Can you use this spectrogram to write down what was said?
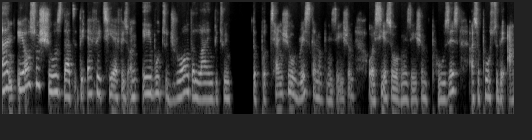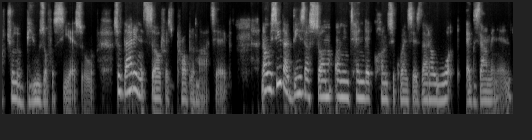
And it also shows that the FATF is unable to draw the line between the potential risk an organization or a CSO organization poses as opposed to the actual abuse of a CSO. So that in itself is problematic. Now we see that these are some unintended consequences that are worth examining.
